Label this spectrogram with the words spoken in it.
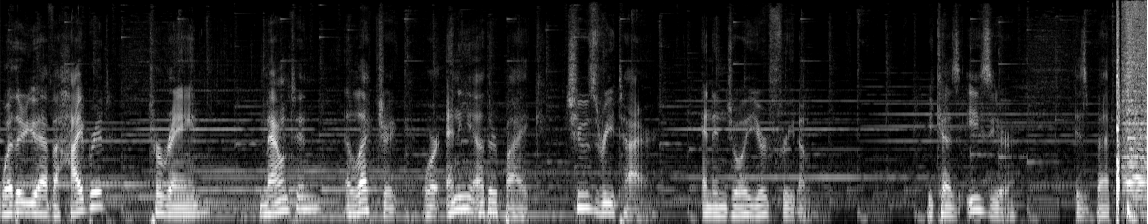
Whether you have a hybrid, terrain, mountain, electric, or any other bike, choose reTyre and enjoy your freedom. Because easier is better.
